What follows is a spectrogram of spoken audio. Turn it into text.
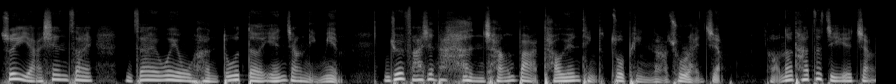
所以啊，现在你在为我很多的演讲里面，你就会发现他很常把桃园町的作品拿出来讲。好，那他自己也讲，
